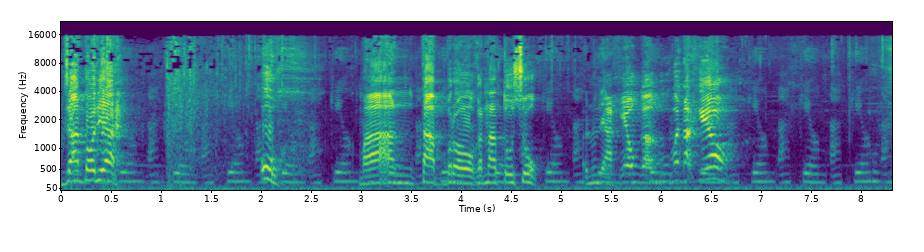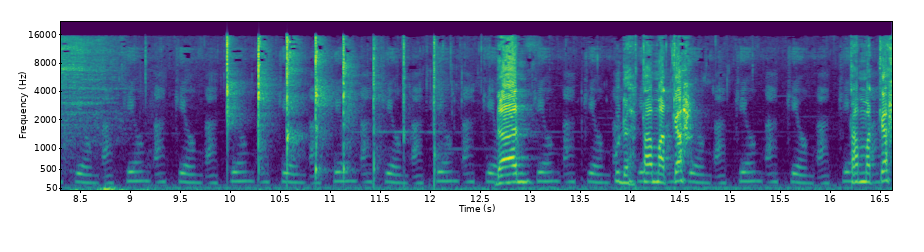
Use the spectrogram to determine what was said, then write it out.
Jatuh dia. Uh, mantap bro, kena tusuk. Aduh, nih Akeong ganggu banget Akeong. Dan, udah tamat kah? Tamat kah?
